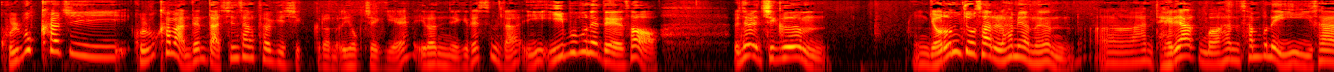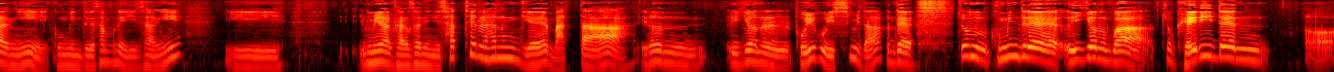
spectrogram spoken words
굴복하지 굴복하면 안 된다 신상털기식 그런 의혹 제기에 이런 얘기를 했습니다. 이, 이 부분에 대해서 왜냐하면 지금 여론조사를 하면은 어, 한 대략 뭐 한 3분의 2 이상이 국민들의 3분의 2 이상이 이 윤미향 당선인이 사퇴를 하는 게 맞다 이런 의견을 보이고 있습니다. 근데 좀 국민들의 의견과 좀 괴리된 어,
